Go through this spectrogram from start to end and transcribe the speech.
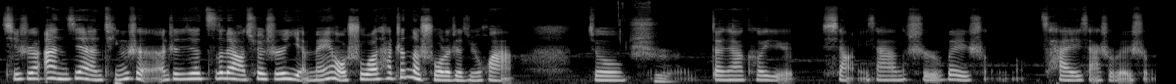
其实案件庭审啊，这些资料确实也没有说他真的说了这句话，就是。大家可以想一下是为什么，猜一下是为什么。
